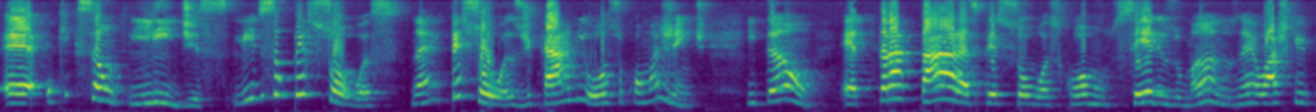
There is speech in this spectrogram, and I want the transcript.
é, o que, que, são leads? Leads são pessoas, né? Pessoas de carne e osso como a gente. Então, é, tratar as pessoas como seres humanos, né? Eu acho que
